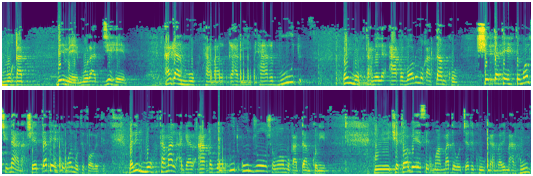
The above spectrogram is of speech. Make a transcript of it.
مقدمه مرجحه اگر محتمل قوی تر بود اون محتمل اقوا رو مقدم کن. شدت احتمال چی؟ نه نه. شدت احتمال متفاوته. ولی محتمل اگر اقوا بود اون رو شما مقدم کنید. کتاب سید محمد حجت کوکنوری مرحوم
